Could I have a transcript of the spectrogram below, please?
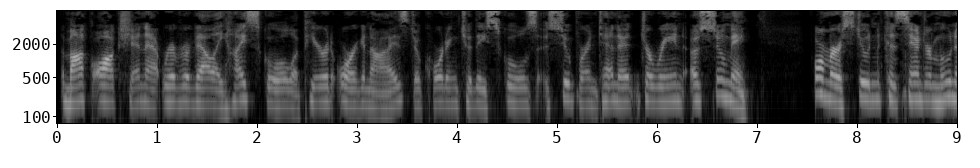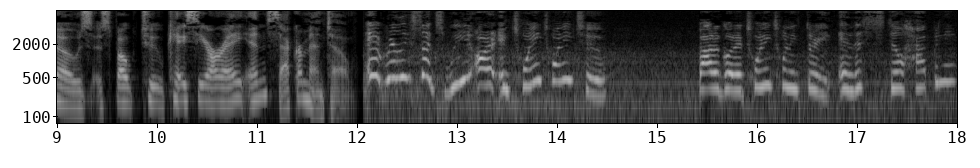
The mock auction at River Valley High School appeared organized, according to the school's superintendent, Doreen Osumi. Former student Cassandra Munoz spoke to KCRA in Sacramento. It really sucks. We are in 2022, about to go to 2023, and this is still happening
